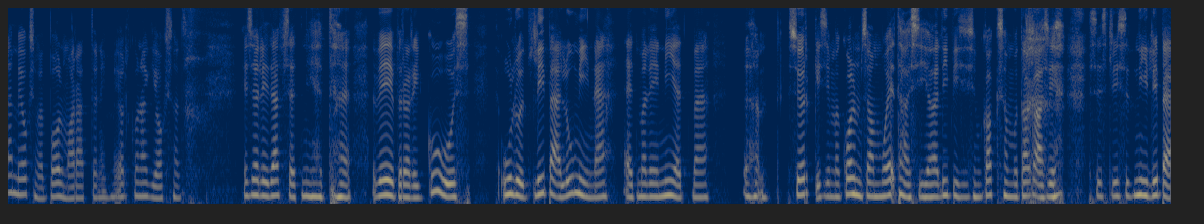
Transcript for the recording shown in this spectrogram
lähme jookseme pool maratoni, me ei olnud kunagi jooksnud. ja see oli täpselt nii, et veebruarikuus, hullult libe lumine, et ma olin nii, et me äh, sörkisime kolm sammu edasi ja libisesime kaks sammu tagasi, sest lihtsalt nii libe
